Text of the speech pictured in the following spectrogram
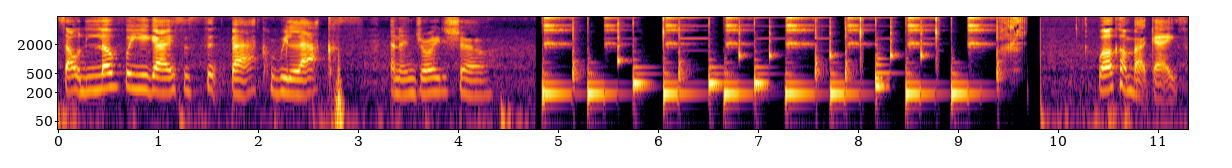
So I would love for you guys to sit back, relax, and enjoy the show. Welcome back, guys.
